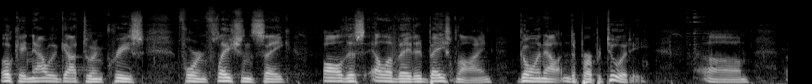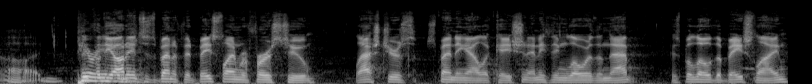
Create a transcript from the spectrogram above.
Okay, now we've got to increase, for inflation's sake, all this elevated baseline going out into perpetuity. Um, uh, for the audience's benefit, baseline refers to last year's spending allocation. Anything lower than that is below the baseline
